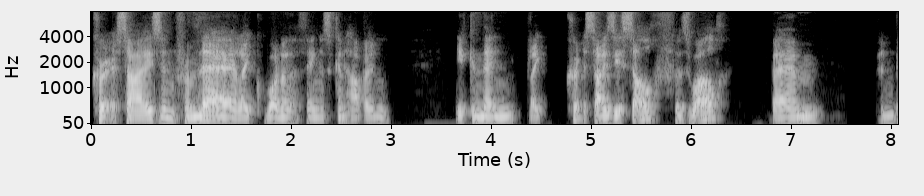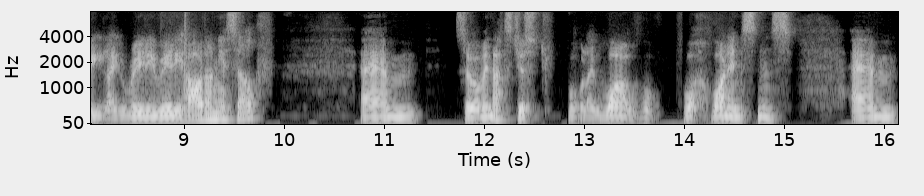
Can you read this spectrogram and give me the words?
criticize and from there like one of the things can happen you can then like criticize yourself as well um, and be like really really hard on yourself. Um, so i mean that's just like one, one instance. Um,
